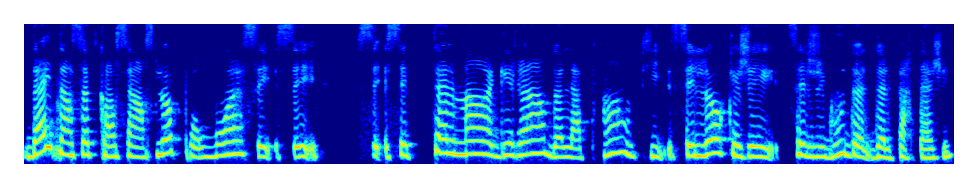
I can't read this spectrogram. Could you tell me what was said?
d'être dans cette conscience-là, pour moi, c'est, c'est, c'est, tellement grand de l'apprendre. Puis c'est là que j'ai, le goût de, de le partager.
